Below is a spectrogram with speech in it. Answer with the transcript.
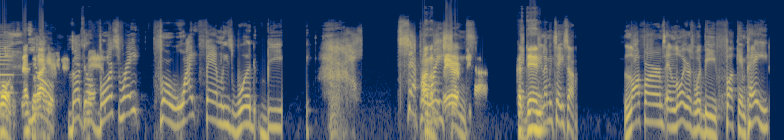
divorce. That's what I hear. The man. divorce rate for white families would be high. Separations. Because then hey, let me tell you something. Law firms and lawyers would be fucking paid.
